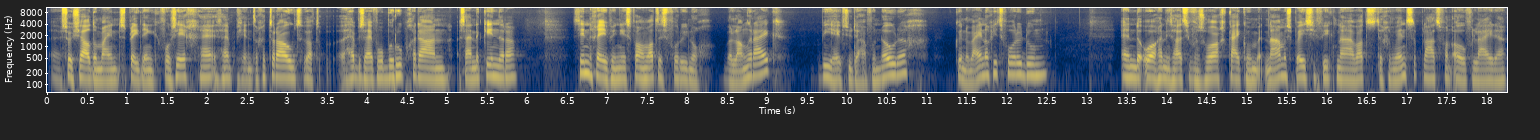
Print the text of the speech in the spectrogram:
Eh, sociaal domein spreekt denk ik voor zich. Hè. Zijn patiënten getrouwd? Wat hebben zij voor beroep gedaan? Zijn er kinderen? Zingeving is van wat is voor u nog belangrijk? Wie heeft u daarvoor nodig? Kunnen wij nog iets voor u doen? En de organisatie van zorg kijken we met name specifiek naar wat is de gewenste plaats van overlijden,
